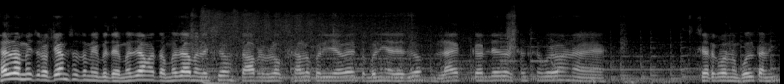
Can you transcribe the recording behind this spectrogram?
હેલો મિત્રો, કેમ છો તમે બધા? મજામાં તો મજામાં લખશો તો આપણે બ્લોગ ચાલુ કરી આવે તો બની રહેજો. લાઈક કરી દેજો સબસ્ક્રાઈબ કરો અને શેર કરવાનું ભૂલતા નહીં.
